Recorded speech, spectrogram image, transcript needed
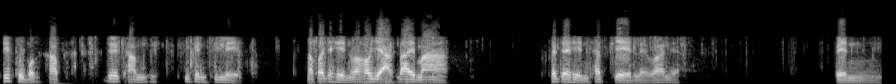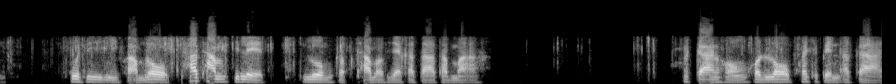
ที่ถูกบังคับด้วยธรรมที่เป็นกิเลสเราก็จะเห็นว่าเขาอยากได้มาก ก็จะเห็นชัดเจนเลยว่า เนี่ย เป็นผู้ที่มีความโลภถ้าทำกิเลสรวมกับธรรมอภิยกตาธรรมา อาการของคนโลภก็จะเป็นอาการ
